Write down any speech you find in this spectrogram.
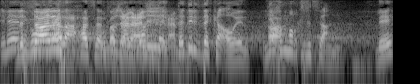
الين يفوز للثالث على حسن ويفوز مثلاً. على علي. تدري الذكاء وين؟ اللي آه. ياخذ المركز الثاني ليه؟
